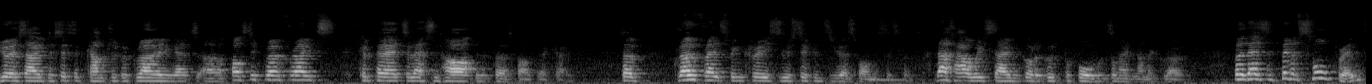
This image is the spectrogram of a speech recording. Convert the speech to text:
USAID assisted countries were growing at uh, positive growth rates compared to less than half in the first part of the decade. So growth rates have increased in recipients of US foreign assistance. That's how we say we've got a good performance on economic growth. But there's a bit of small print,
